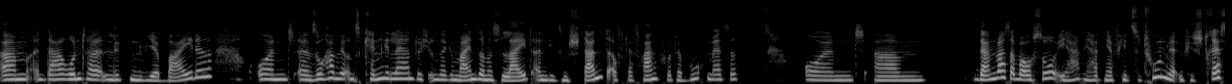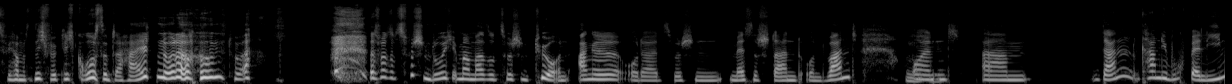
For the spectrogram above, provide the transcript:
Ähm, darunter litten wir beide. Und äh, so haben wir uns kennengelernt durch unser gemeinsames Leid an diesem Stand auf der Frankfurter Buchmesse. Und ähm, dann war es aber auch so, ja, wir hatten ja viel zu tun, wir hatten viel Stress, wir haben uns nicht wirklich groß unterhalten oder irgendwas. Das war so zwischendurch immer mal so zwischen Tür und Angel oder zwischen Messestand und Wand. Mhm. Und ähm, dann kam die Buch Berlin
